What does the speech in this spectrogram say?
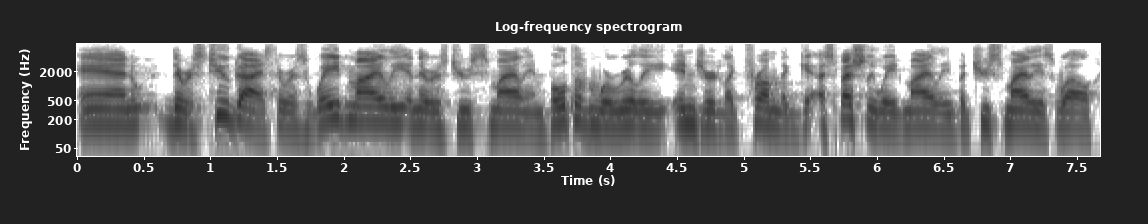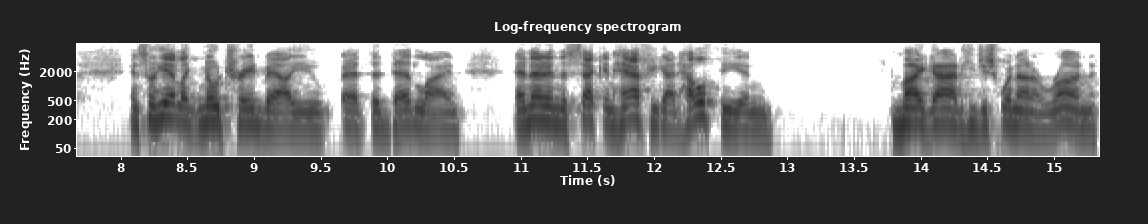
And there was two guys. There was Wade Miley and there was Drew Smyly, and both of them were really injured, like from the, especially Wade Miley, but Drew Smyly as well. And so he had like no trade value at the deadline. And then in the second half, he got healthy, and my God, he just went on a run.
